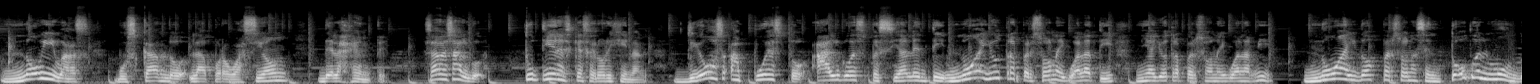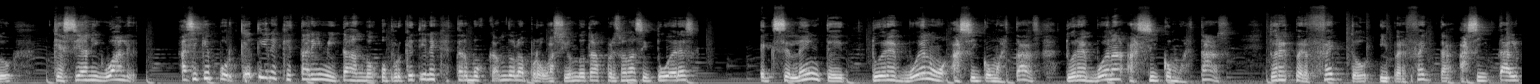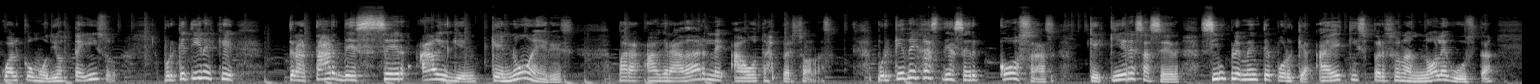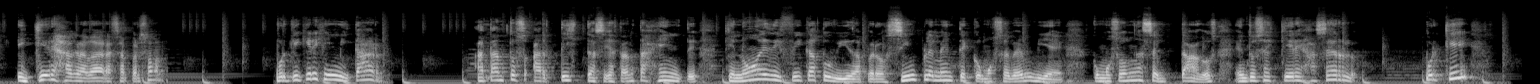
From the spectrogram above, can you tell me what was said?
No vivas buscando la aprobación de la gente. ¿Sabes algo? Tú tienes que ser original. Dios ha puesto algo especial en ti. No hay otra persona igual a ti, ni hay otra persona igual a mí. No hay dos personas en todo el mundo que sean iguales. Así que ¿por qué tienes que estar imitando o por qué tienes que estar buscando la aprobación de otras personas si tú eres excelente, tú eres bueno así como estás, tú eres buena así como estás? Tú eres perfecto y perfecta así tal cual como Dios te hizo. ¿Por qué tienes que tratar de ser alguien que no eres para agradarle a otras personas? ¿Por qué dejas de hacer cosas que quieres hacer simplemente porque a X persona no le gusta y quieres agradar a esa persona? ¿Por qué quieres imitar a tantos artistas y a tanta gente que no edifica tu vida, pero simplemente como se ven bien, como son aceptados, entonces quieres hacerlo? ¿Por qué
